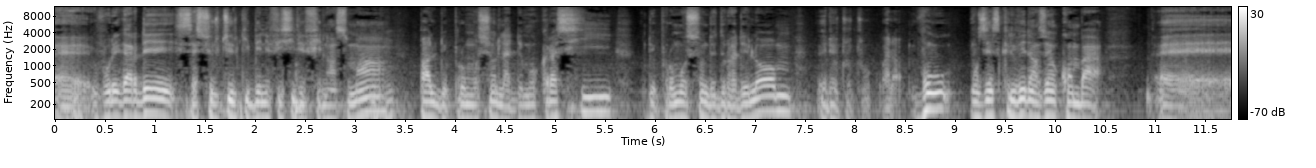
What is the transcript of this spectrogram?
euh, vous regardez ces structures qui bénéficient de financement, mhm. parlent de promotion de la démocratie, de promotion des droits de l'homme et de tout, tout. Voilà. Vous vous inscrivez dans un combat euh,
